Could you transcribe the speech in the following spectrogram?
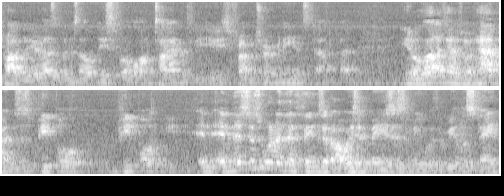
probably your husband's owned these for a long time if he's from Germany and stuff, but, you know, a lot of times what happens is people, people, and, and this is one of the things that always amazes me with real estate.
